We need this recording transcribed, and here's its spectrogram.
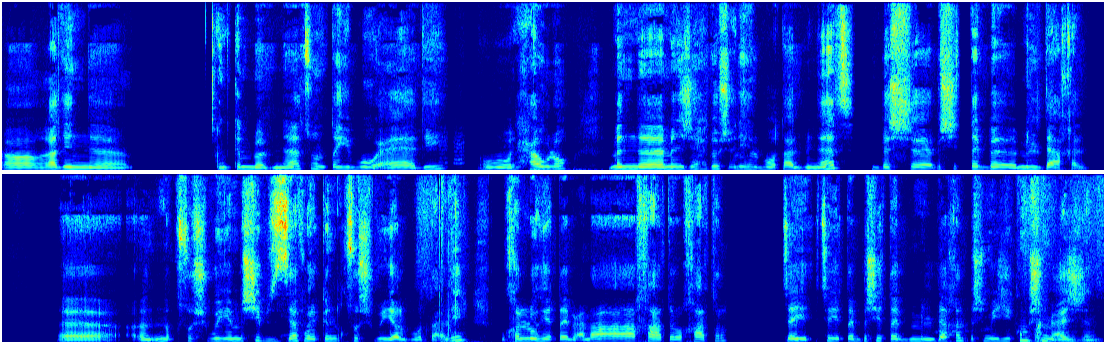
آه غادي نكملوا البنات ونطيبوه عادي ونحاولوا من ما نجهدوش عليه البوطه البنات باش باش يطيب من الداخل. آه نقصوا شوية ماشي بزاف ولكن نقصوا شوية البوطه عليه وخلوه يطيب على خاطر وخاطر. تيطيب باش يطيب من الداخل باش ما يجيكمش معجن.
